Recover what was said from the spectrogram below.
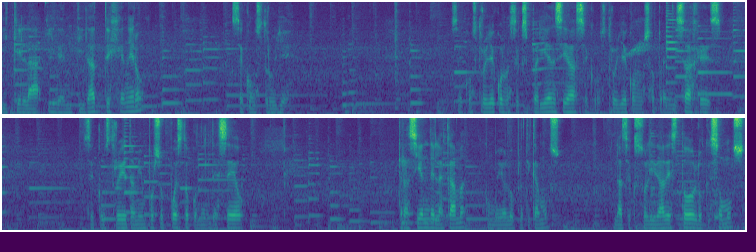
y que la identidad de género se construye se construye con las experiencias, se construye con los aprendizajes, se construye también por supuesto con el deseo, trasciende la cama, como ya lo platicamos, la sexualidad es todo lo que somos,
